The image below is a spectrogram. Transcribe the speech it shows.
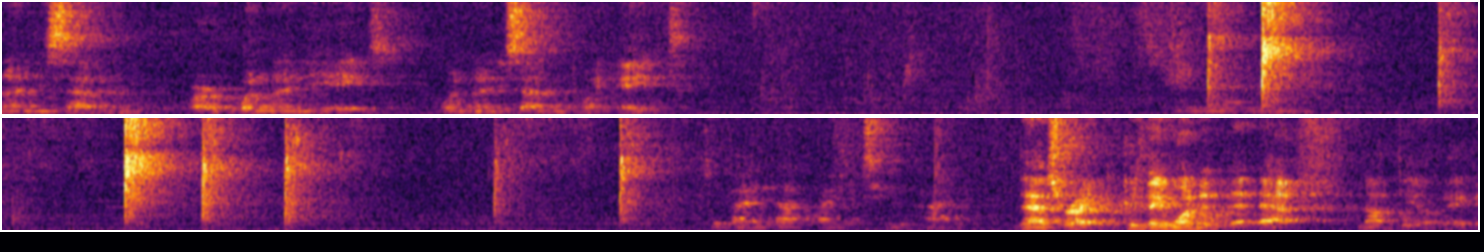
197 or 198, 197.8. Divide that by 2 pi. That's right, because they wanted the f, not the omega.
